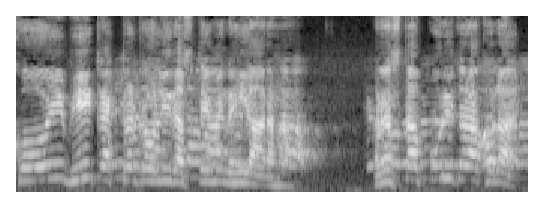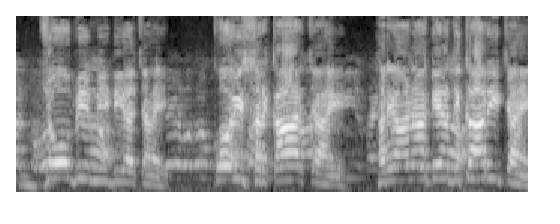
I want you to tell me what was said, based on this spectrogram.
कोई भी ट्रैक्टर ट्रॉली रास्ते में नहीं आ रहा। रास्ता पूरी तरह खुला है। जो भी मीडिया चाहे कोई सरकार चाहे, हरियाणा के अधिकारी चाहे,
